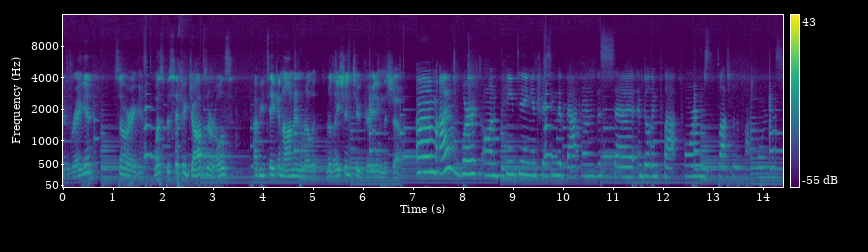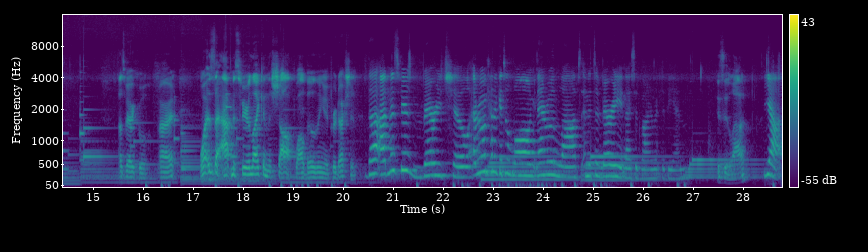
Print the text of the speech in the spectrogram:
With Reagan. So, Reagan, what specific jobs or roles have you taken on in rel- relation to creating the show? Um, I've worked on painting and tracing the background of the set and building platforms, flats for the platforms. That's very cool. Alright. What is the atmosphere like in the shop while building a production? The atmosphere is very chill. Everyone kind of gets along and everyone laughs, and it's a very nice environment to be in. Is it loud? Yeah.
